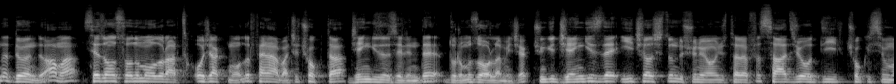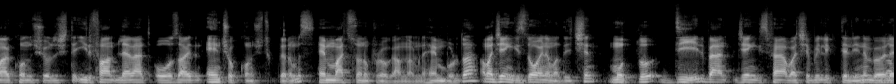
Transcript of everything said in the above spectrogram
ışığında döndü ama sezon sonu mu olur artık Ocak mı olur? Fenerbahçe çok da Cengiz özelinde durumu zorlamayacak. Çünkü Cengiz de iyi çalıştığını düşünüyor oyuncu tarafı. Sadece o değil. Çok isim var konuşuyoruz. İşte İrfan, Levent, Oğuz Aydın en çok konuştuklarımız. Hem maç sonu programlarında hem burada. Ama Cengiz de oynamadığı için mutlu değil. Ben Cengiz Fenerbahçe birlikteliğinin böyle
